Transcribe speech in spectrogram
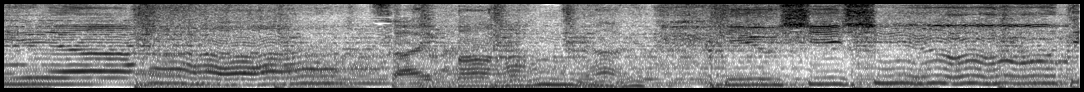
夜在房内，又是想着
